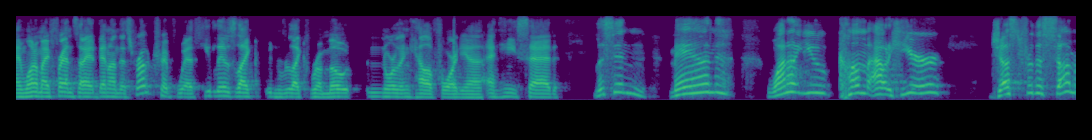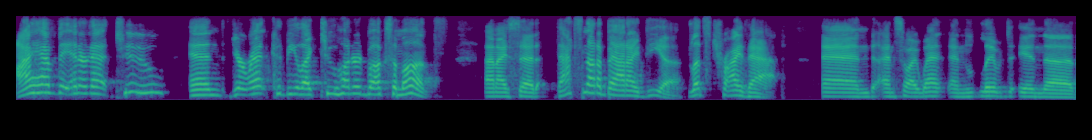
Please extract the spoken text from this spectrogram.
And one of my friends that I had been on this road trip with, he lives like in like remote Northern California. And he said, listen, man, why don't you come out here just for the summer? I have the internet too, and your rent could be like 200 bucks a month. And I said, that's not a bad idea. Let's try that. And, and so I went and lived in uh,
